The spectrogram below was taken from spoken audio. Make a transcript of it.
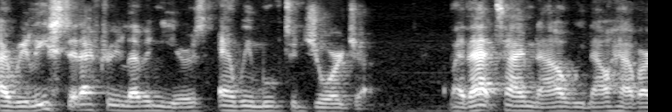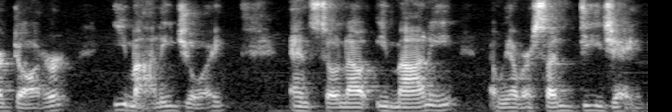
I released it after 11 years and we moved to Georgia. By that time now, we now have our daughter, Imani Joy. And so now Imani and we have our son, DJ,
